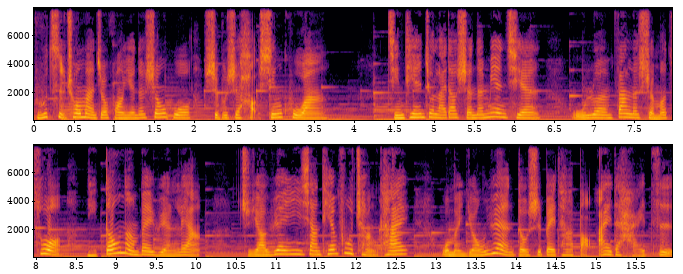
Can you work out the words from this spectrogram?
如此充满着谎言的生活，是不是好辛苦啊？今天就来到神的面前，无论犯了什么错，你都能被原谅，只要愿意向天父敞开。我们永远都是被他保爱的孩子。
